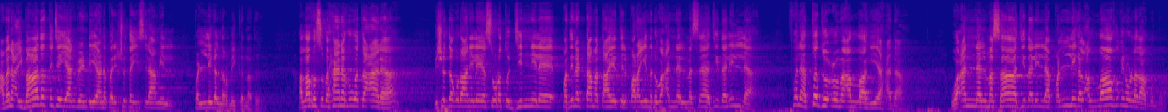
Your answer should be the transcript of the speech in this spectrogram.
അവനെ ഇബാദത്ത് ചെയ്യാൻ വേണ്ടിയാണ് പരിശുദ്ധ ഇസ്ലാമിൽ പള്ളികൾ നിർമ്മിക്കുന്നത്. അള്ളാഹു സുബാനഹുത്ത ആല വിശുദ്ധ ഖുർആനിലെ സൂറത്തു ജിന്നിലെ പതിനെട്ടാമത്തെ ആയത്തിൽ പറയുന്നുണ്ട് അന്നൽ മസാജിദ ലില്ല ഫല തദുഉമ മഅ അല്ലാഹി അഹദ." വഅന്നൽ മസാജിദ ലില്ല പള്ളികൾ അള്ളാഹുവിനുള്ളതാകുന്നു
